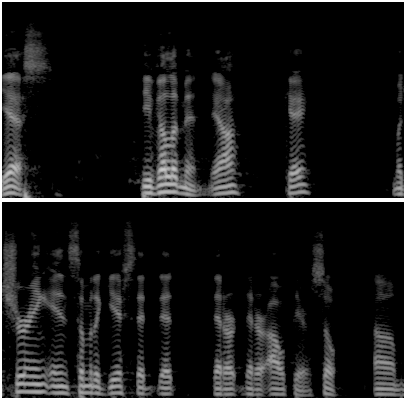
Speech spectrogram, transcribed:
yes, development. Yeah? Okay? Maturing in some of the gifts that, that, that, are, that are out there. So um,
